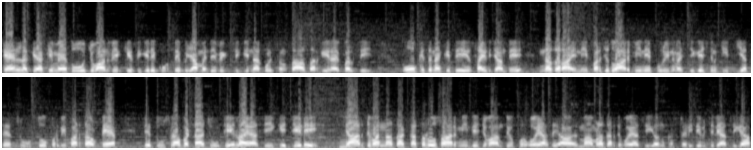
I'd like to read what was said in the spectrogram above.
ਕਹਿਣ ਲੱਗਿਆ ਕਿ ਮੈਂ ਦੋ ਜਵਾਨ ਵੇਖੇ ਸੀ ਜਿਹੜੇ ਕੁੜਤੇ ਪਜਾਮੇ ਦੇ ਵਿੱਚ ਸੀ, ਜਿਨ੍ਹਾਂ ਕੋਲ ਸੰਸਾਰ ਸਰ ਰਾਈਫਲ ਸੀ, ਉਹ ਕਿਤੇ ਨਾ ਕਿਤੇ ਇਸ ਸਾਈਡ ਜਾਂਦੇ ਨਜ਼ਰ ਆਏ ਨੇ। ਪਰ ਜਦੋਂ ਆਰਮੀ ਨੇ ਪੂਰੀ ਇਨਵੈਸਟੀਗੇਸ਼ਨ ਕੀਤੀ ਹੈ, ਤੇ ਝੂਠ ਤੋਂ ਉੱਪਰ ਵੀ ਪਰਦਾ ਉੱਠਿਆ ਤੇ ਦੂਸਰਾ ਵੱਡਾ ਝੂਠ ਇਹ ਲਾਇਆ ਸੀ ਕਿ ਜਿਹੜੇ ਚਾਰ ਜਵਾਨਾਂ ਦਾ ਕਤਲ ਉਸ ਆਰਮੀ ਦੇ ਜਵਾਨ ਦੇ ਉੱਪਰ ਹੋਇਆ ਸੀ ਮਾਮਲਾ ਦਰਜ ਹੋਇਆ ਸੀਗਾ ਉਹਨੂੰ ਕਸਟਡੀ ਦੇ ਵਿੱਚ ਲਿਆ ਸੀਗਾ।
